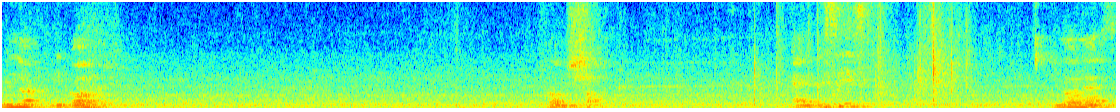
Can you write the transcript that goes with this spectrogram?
will not recover shock. And this is known as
